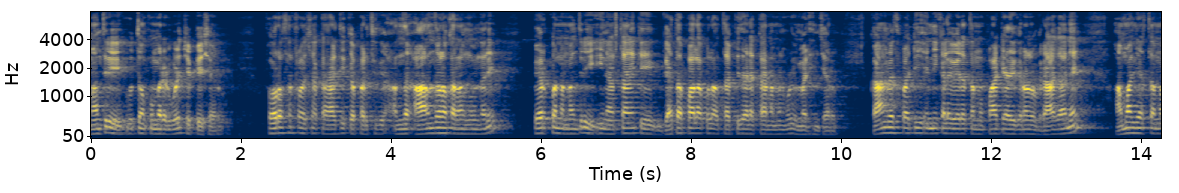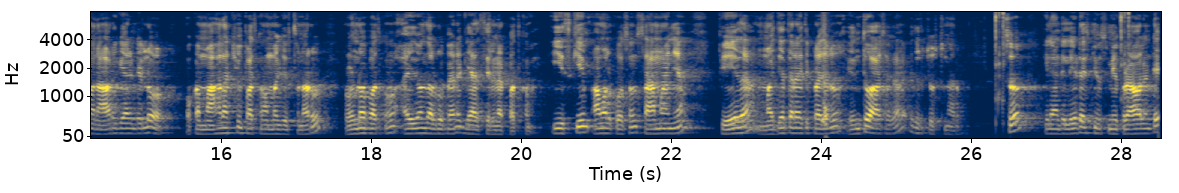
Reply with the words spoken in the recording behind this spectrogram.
మంత్రి ఉత్తమ్ కుమార్ రెడ్డి కూడా చెప్పేశారు. పౌర సరఫరా శాఖ ఆర్థిక పరిస్థితి అంద ఆందోళనకరంగా ఉందని పేర్కొన్న మంత్రి ఈ నష్టానికి గత పాలకుల తప్పిదాల కారణమని కూడా విమర్శించారు. కాంగ్రెస్ పార్టీ ఎన్నికల వేళ తమ పార్టీ అధికారంలోకి రాగానే అమలు చేస్తామన్న ఆరు గ్యారంటీలో ఒక మహాలక్ష్మి పథకం అమలు చేస్తున్నారు. రెండో పథకం ఐదు వందల రూపాయల గ్యాస్ సిలిండర్ పథకం. ఈ స్కీమ్ అమలు కోసం సామాన్య పేద మధ్యతరగతి ప్రజలు ఎంతో ఆశగా ఎదురు చూస్తున్నారు సో ఇలాంటి లేటెస్ట్ న్యూస్ మీకు రావాలంటే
